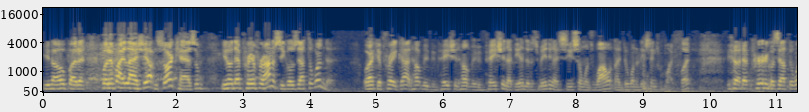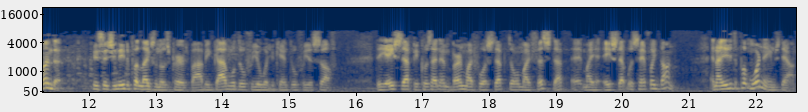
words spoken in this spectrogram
you know. But uh, but if I lash out in sarcasm, you know, that prayer for honesty goes out the window. Or I could pray, God, help me be patient, help me be patient. At the end of this meeting, I see someone's wallet and I do one of these things with my foot. You know, that prayer goes out the window. He says, you need to put legs on those prayers, Bobby. God will do for you what you can't do for yourself. The eighth step, because I didn't burn my fourth step doing my fifth step, eh, my eighth step was halfway done. And I needed to put more names down.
